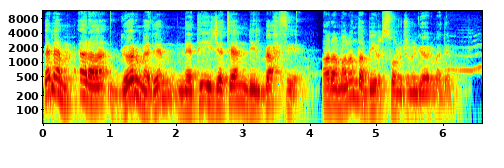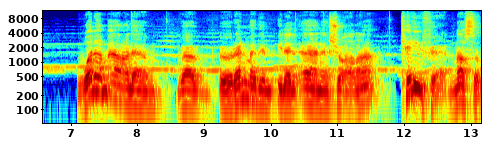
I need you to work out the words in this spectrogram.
Felem era görmedim neticeten lil bahsi aramanın da bir sonucunu görmedim. Velem a'lem ve öğrenmedim ilel ane şu ana keyfe nasıl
